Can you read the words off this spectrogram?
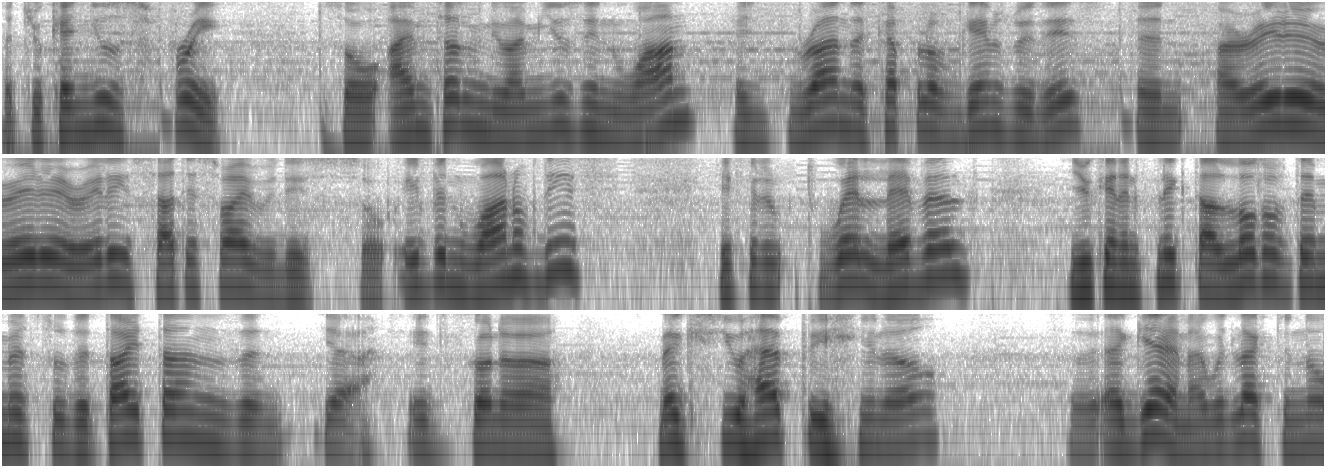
that you can use three. So I'm telling you, I'm using one. I ran a couple of games with this, and I'm really, really, really satisfied with this. So even one of these, if it's well leveled, you can inflict a lot of damage to the titans, and yeah, it's gonna makes you happy, you know. So again, I would like to know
